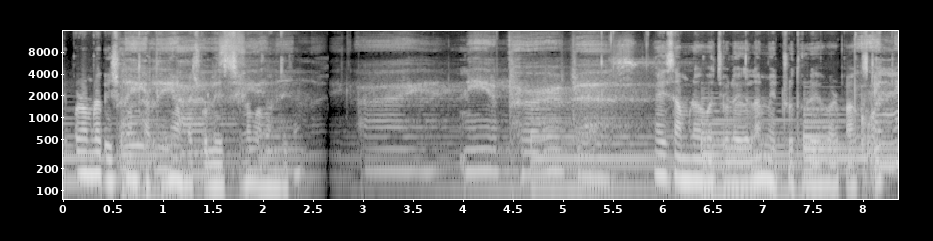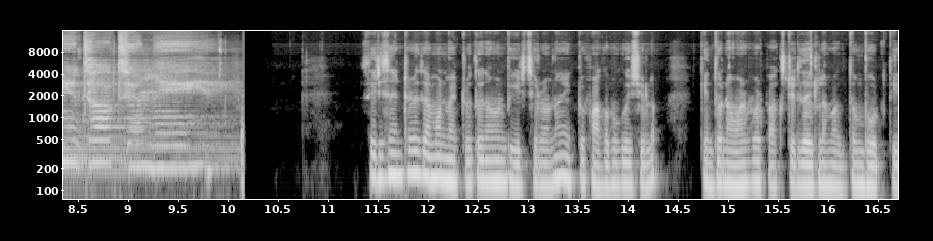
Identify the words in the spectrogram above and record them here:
এরপর আমরা বেশিক্ষণ থাকিনি আমরা চলে এসেছিলাম থেকে a purpose. গাইস আমরা আবার চলে গেলাম মেট্রো ধরে এবার পার্ক সিটি সেন্টারে তেমন মেট্রোতে তেমন ভিড় ছিল না একটু ফাঁকাফুঁকুই ছিল। কিন্তু নামার পর পার্ক স্ট্রিট দেখলাম একদম ভর্তি।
